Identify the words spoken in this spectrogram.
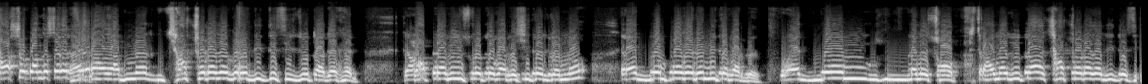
সাতশো পঞ্চাশ টাকা হ্যাঁ ভাই আপনার সাতশো টাকা করে দিতেছি জুতা দেখেন। আপনার ইউজ করতে পারবে শীতের জন্য একদম পকেটে নিতে পারবে। একদম মানে সব। চাইনা জুতা সাতশো টাকা দিতেছি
